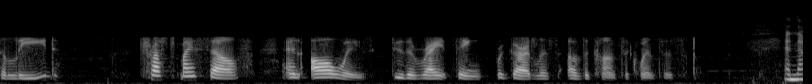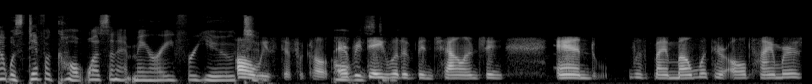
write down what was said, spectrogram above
to lead, trust myself, and always do the right thing regardless of the consequences. And that was difficult, wasn't it, Mary, for you? Always difficult. Always every day would have been challenging. And with my mom with her Alzheimer's,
